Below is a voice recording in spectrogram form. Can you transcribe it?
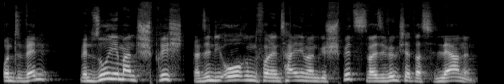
und wenn, wenn so jemand spricht, dann sind die Ohren von den Teilnehmern gespitzt, weil sie wirklich etwas lernen.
